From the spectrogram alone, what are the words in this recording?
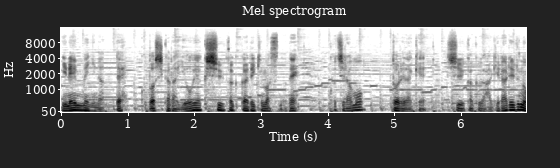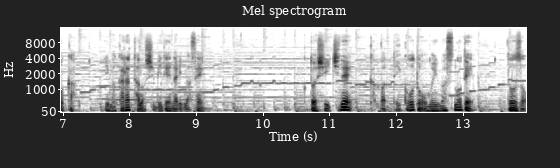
2年目になって今年からようやく収穫ができますのでこちらもどれだけ収穫が上げられるのか今から楽しみでなりません。今年1年頑張っていこうと思いますのでどうぞ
